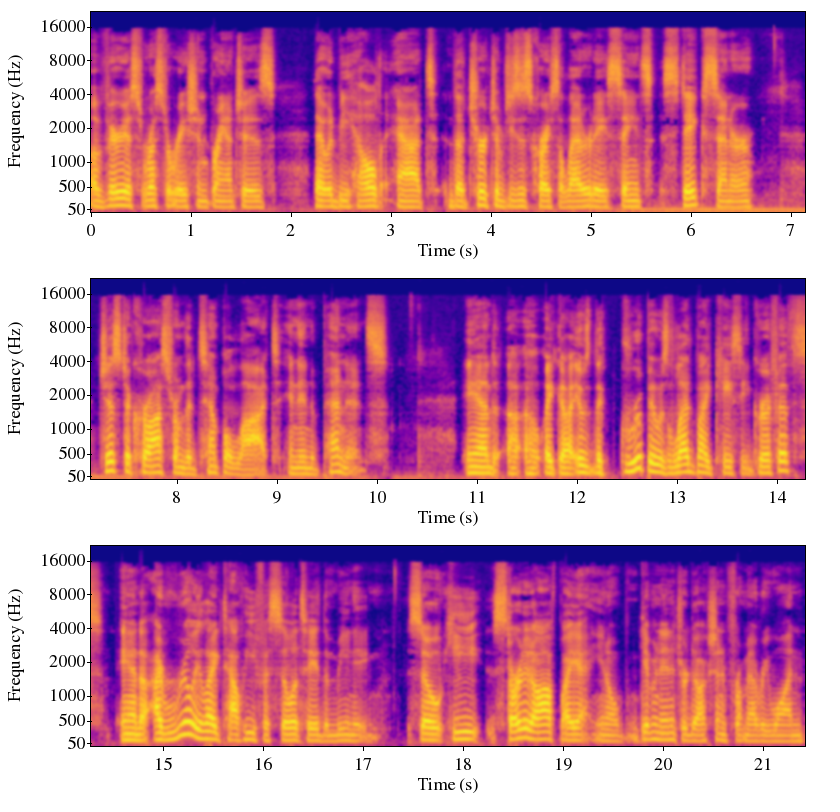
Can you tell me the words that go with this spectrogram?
of various restoration branches that would be held at the Church of Jesus Christ of Latter day Saints Stake Center, just across from the Temple lot in Independence. And uh, uh, like uh, it was the group it was led by casey griffiths and i really liked how he facilitated the meeting. So he started off by you know giving an introduction from everyone.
